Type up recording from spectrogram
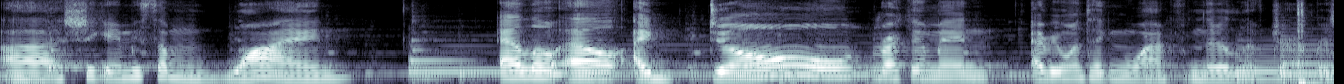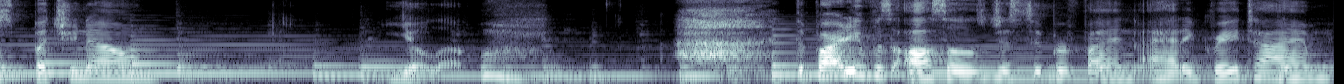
Uh, she gave me some wine. LOL. I don't recommend everyone taking wine from their Lyft drivers, but you know, YOLO. the party was also just super fun. I had a great time.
